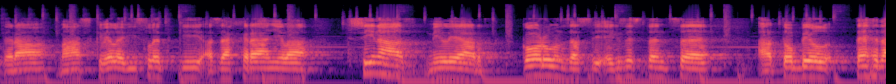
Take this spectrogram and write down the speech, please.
která má skvělé výsledky a zachránila 13 miliard korun za své existence a to byl tehdy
